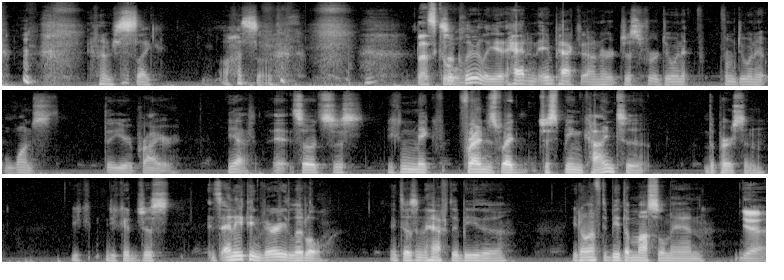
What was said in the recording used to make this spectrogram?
and I'm just like, awesome. That's cool. So clearly, it had an impact on her just for doing it from doing it once the year prior. Yeah. It, so it's just you can make friends by just being kind to the person. You you could just it's anything very little. It doesn't have to be the you don't have to be the muscle man Yeah.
